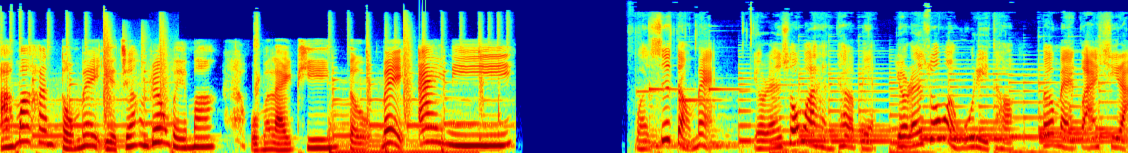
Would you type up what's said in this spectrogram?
阿嬷和斗妹也这样认为吗？我们来听斗妹爱你。我是斗妹，有人说我很特别，有人说我无厘头，都没关系啦。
